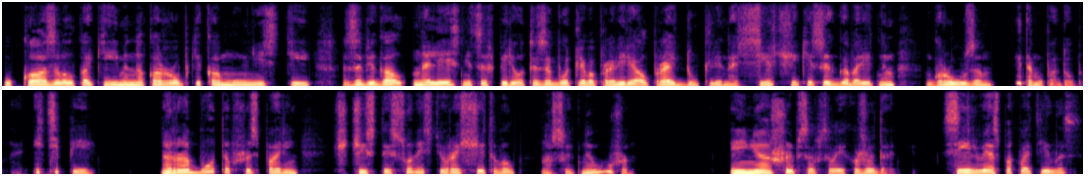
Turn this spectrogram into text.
указывал, какие именно коробки кому нести, забегал на лестнице вперед и заботливо проверял, пройдут ли носильщики с их габаритным грузом и тому подобное. И теперь, наработавшись, парень с чистой совестью рассчитывал на сытный ужин. И не ошибся в своих ожиданиях. Сильвия спохватилась.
